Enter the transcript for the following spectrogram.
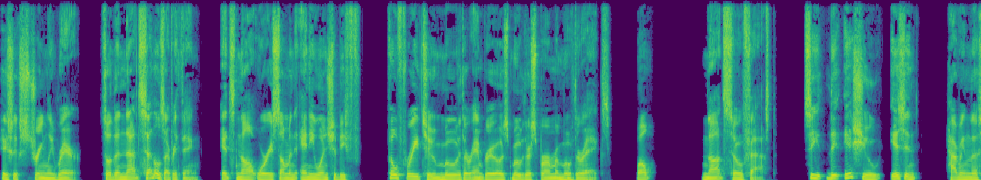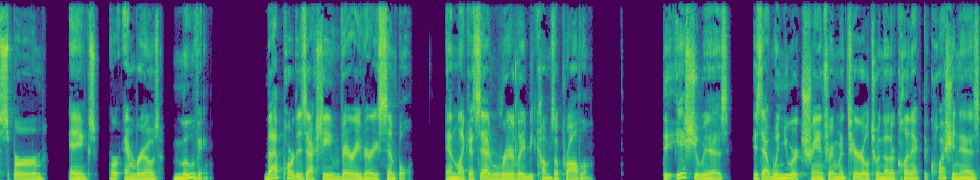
is extremely rare. So then that settles everything. It's not worrisome, and anyone should be feel free to move their embryos, move their sperm, and move their eggs. Well, not so fast. See, the issue isn't having the sperm, eggs, or embryos moving. That part is actually very, very simple. And like I said, rarely becomes a problem. The issue is, is that when you are transferring material to another clinic, the question is,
